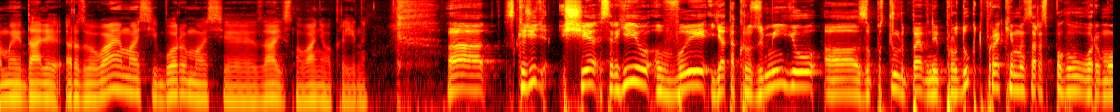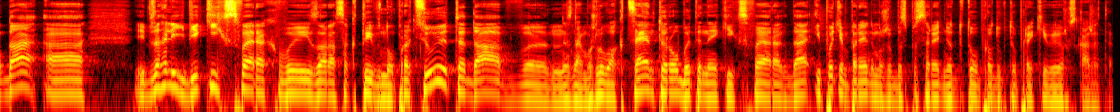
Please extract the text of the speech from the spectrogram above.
Ми далі розвиваємось і боремось е, за існування України. Скажіть ще, Сергію, ви, я так розумію, запустили певний продукт, про який ми зараз поговоримо. Да? І взагалі, в яких сферах ви зараз активно працюєте? Да? В, не знаю, можливо, акценти робите на яких сферах, да? і потім перейдемо вже безпосередньо до того продукту, про який ви розкажете.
